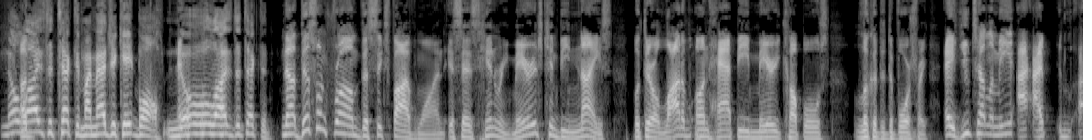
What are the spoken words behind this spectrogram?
No uh, lies detected. My magic eight ball. No lies detected. Now, this one from the 651, it says, Henry, marriage can be nice, but there are a lot of unhappy married couples. Look at the divorce rate. Hey, you telling me I, I,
